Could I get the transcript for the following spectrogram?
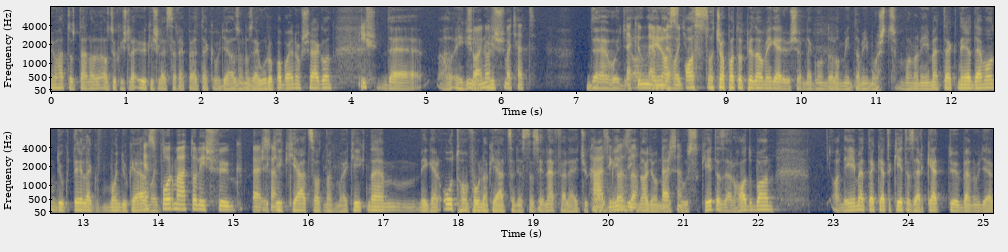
jó, hát aztán azok is le, ők is leszerepeltek ugye azon az Európa bajnokságon. Is? De Sajnos, is. vagy hát de hogy Nekünk nem, én de azt, hogy... azt a csapatot például még erősebbnek gondolom, mint ami most van a németeknél, de mondjuk tényleg mondjuk el, Ez hogy formától is függ, persze. Kik játszhatnak, majd kik nem. Igen, otthon fognak játszani, ezt azért ne felejtsük. Az mindig nagyon persze. nagy plusz. 2006-ban a németeket, 2002-ben ugye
